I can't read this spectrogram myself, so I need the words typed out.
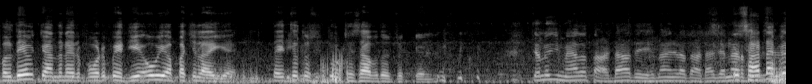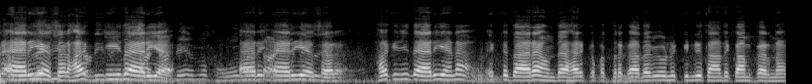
ਬਲਦੇਵ ਚੰਦ ਨੇ ਰਿਪੋਰਟ ਭੇਜੀ ਹੈ ਉਹ ਵੀ ਆਪਾਂ ਚਲਾਈ ਹੈ। ਤੇ ਇੱਥੇ ਤੁਸੀਂ ਝੂਠੇ ਸਾਬਤ ਹੋ ਚੁੱਕੇ ਹੋ। ਚਲੋ ਜੀ ਮੈਂ ਤਾਂ ਤੁਹਾਡਾ ਦੇਖਦਾ ਜਿਹੜਾ ਤੁਹਾਡਾ ਜਨਰਲ ਸਾਡਾ ਫਿਰ ਏਰੀਆ ਸਰ ਹਰ ਚੀਜ਼ ਦਾ ਏਰੀਆ ਹੈ। ਫੇਸਬੁੱਕ ਖੋਲਦਾ ਏਰੀਆ ਸਰ ਹਰ ਇੱਕ ਚੀਜ਼ ਦਾ ਏਰੀਆ ਹੈ ਨਾ ਇੱਕ ਦਾਇਰਾ ਹੁੰਦਾ ਹਰ ਇੱਕ ਪੱਤਰਕਾਰ ਦਾ ਵੀ ਉਹਨੇ ਕਿੰਨੀ ਥਾਂ ਤੇ ਕੰਮ ਕਰਨਾ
